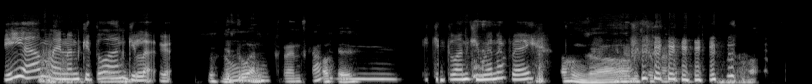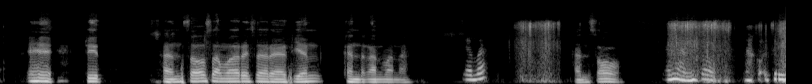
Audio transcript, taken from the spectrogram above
Iya, mainan gituan, gila nggak? Gituan. Oh, keren sekali. Oke. Gituan gimana, Bay? Oh, enggak. Banget. eh, Dit, Hansol sama Reza Radian gantengan mana? Siapa? Hansol. Yang Hansol. Nah, kok juga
